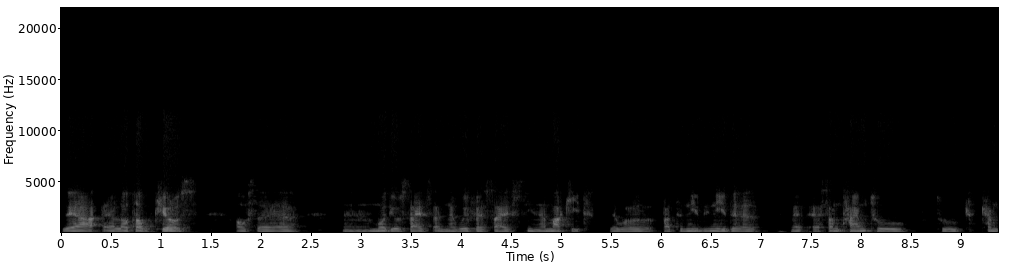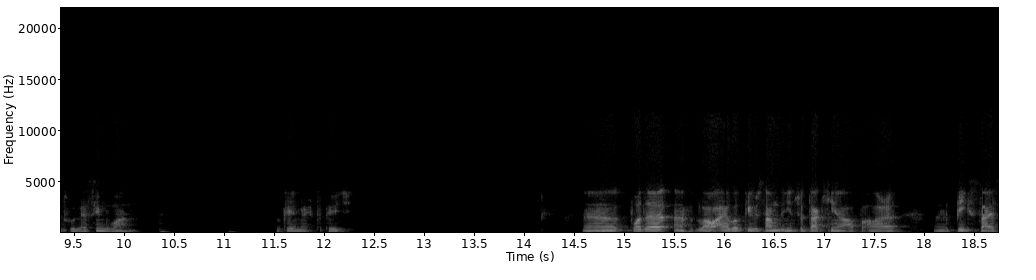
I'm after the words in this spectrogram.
there are a lot of cures of the uh, module size and the wafer size in the market. They will, but need need uh, some time to to come to the same one. Okay, next page. Uh, for the uh, now, I will give some introduction of our uh, big size,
